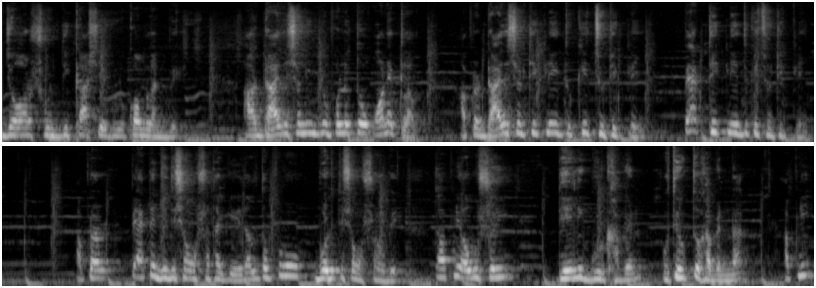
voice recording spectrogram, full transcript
জ্বর, সর্দি, কাশি এগুলো কম লাগবে। আর ডাইজেশন ইমপ্রুভ হলে তো অনেক লাভ। আপনার ডাইজেশন ঠিক নেই তো কিচ্ছু ঠিক নেই। প্যাট ঠিক নেই তো কিছু ঠিক নেই। আপনার প্যাটে যদি সমস্যা থাকে, তাহলে তো পুরো বডিতে সমস্যা হবে। তো আপনি অবশ্যই ডেইলি গুড় খাবেন, অতিরিক্ত খাবেন না। আপনি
